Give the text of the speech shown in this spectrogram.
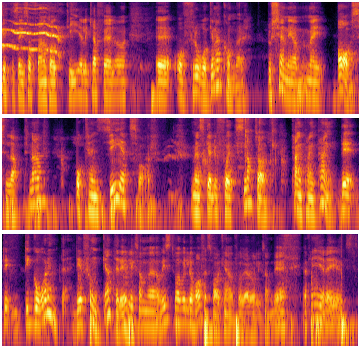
sitter sig i soffan och tar te eller kaffe eller, eh, och frågorna kommer. Då känner jag mig avslappnad och kan ge ett svar. Men ska du få ett snabbt svar, pang, pang, pang. Det, det, det går inte. Det funkar inte. Det är liksom, eh, visst, vad vill du ha för svar kan jag fråga då. Liksom. Det, jag kan ge dig, visst.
